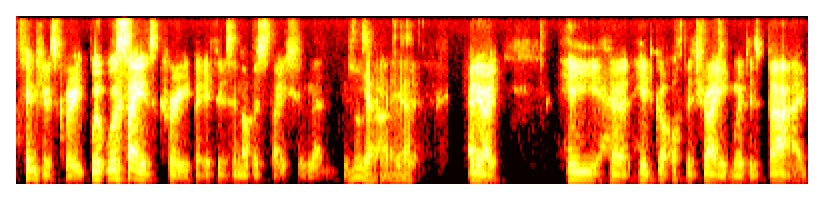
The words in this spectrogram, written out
I think it was Crewe. We'll, we'll, say it's Crewe, but if it's another station, then it doesn't yeah, matter. Yeah. Anyway, he had he'd got off the train with his bag,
